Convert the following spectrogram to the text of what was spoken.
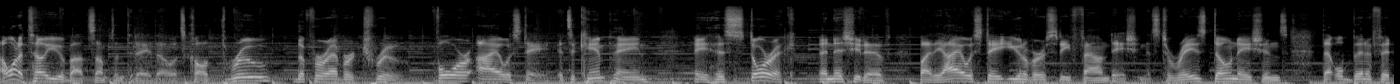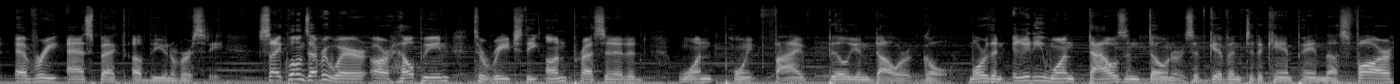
I want to tell you about something today, though. It's called Through the Forever True for Iowa State. It's a campaign, a historic initiative by the Iowa State University Foundation. It's to raise donations that will benefit every aspect of the university. Cyclones everywhere are helping to reach the unprecedented $1.5 billion goal. More than 81,000 donors have given to the campaign thus far,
